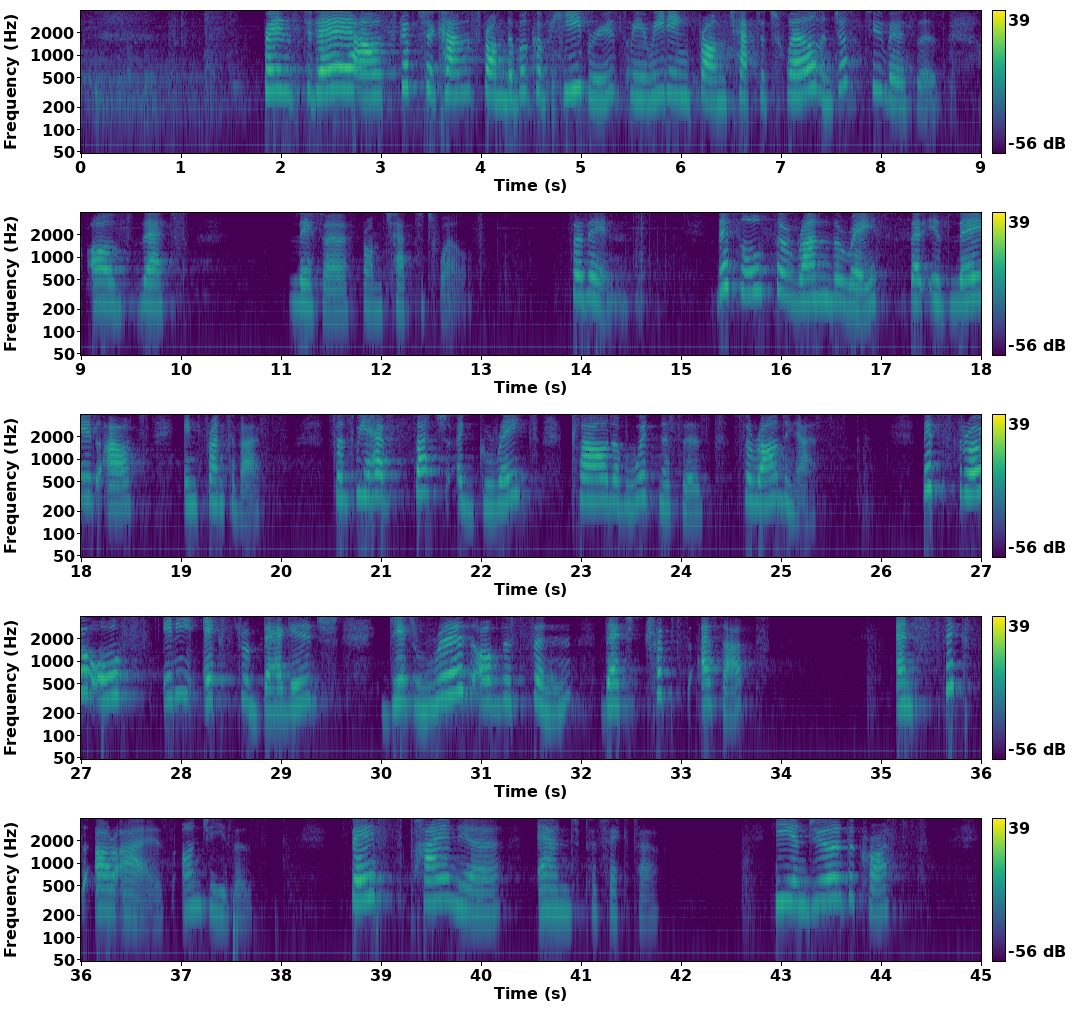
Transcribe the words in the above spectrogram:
Friends, today our scripture comes from the book of Hebrews. We're reading from chapter 12 and just two verses of that letter from chapter 12. So then, let's also run the race that is laid out in front of us, since we have such a great cloud of witnesses surrounding us. Let's throw off any extra baggage, get rid of the sin that trips us up, and fix our eyes on Jesus, faith's pioneer and perfecter. He endured the cross,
